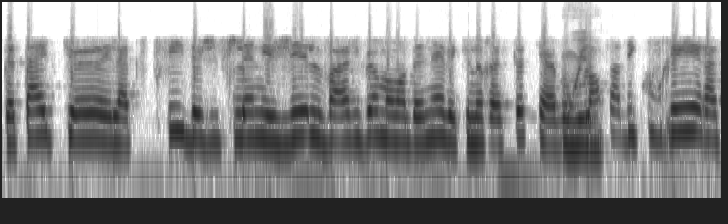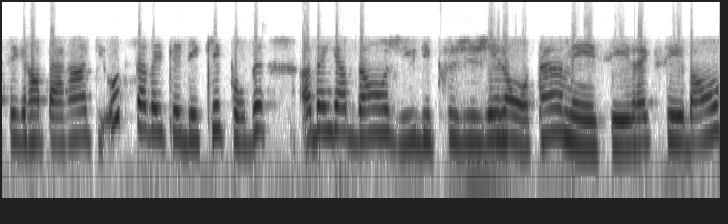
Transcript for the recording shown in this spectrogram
peut-être que la petite fille de Ghislaine et Gilles va arriver à un moment donné avec une recette qu'elle va Oui. vouloir faire découvrir à ses grands-parents, puis oups, ça va être le déclic pour dire ah ben garde donc, j'ai eu des préjugés longtemps, mais c'est vrai que c'est bon.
